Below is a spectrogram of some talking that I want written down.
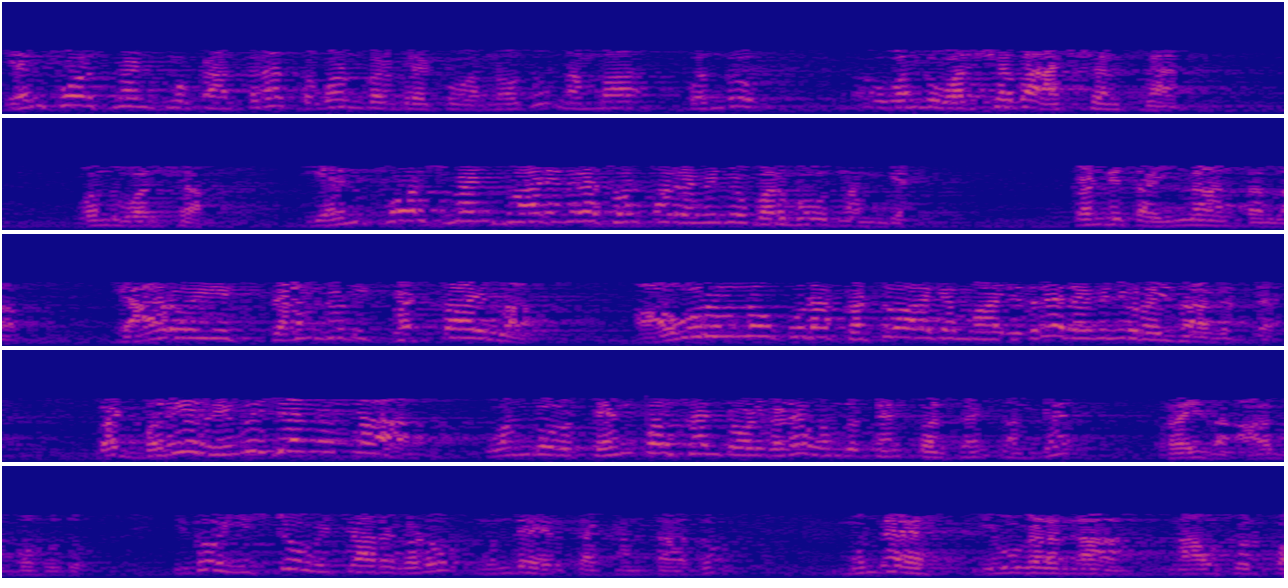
ಎನ್ಫೋರ್ಸ್ಮೆಂಟ್ ಮುಖಾಂತರ ತಗೊಂಡ್ ಬರ್ಬೇಕು ಅನ್ನೋದು ನಮ್ಮ ಒಂದು ಒಂದು ವರ್ಷದ ಆಕ್ಷನ್ ಪ್ಲಾನ್ ಒಂದು ವರ್ಷ. ಎನ್ಫೋರ್ಸ್ಮೆಂಟ್ ಮಾಡಿದ್ರೆ ಸ್ವಲ್ಪ ರೆವಿನ್ಯೂ ಬರಬಹುದು ನಮ್ಗೆ. ಖಂಡಿತ, ಇಲ್ಲ ಅಂತಲ್ಲ. ಯಾರು ಈ ಸ್ಟ್ಯಾಂಪ್ ಡ್ಯೂಟಿ ಕಟ್ತಾ ಇಲ್ಲ, ಅವರನ್ನು ಕೂಡ ಕಟ್ಟುವ ಹಾಗೆ ಮಾಡಿದ್ರೆ ರೆವಿನ್ಯೂ ರೈಸ್ ಆಗುತ್ತೆ. ಬಟ್ ಬರೀ ರಿವಿಷನ್ ಇಂದ ಒಂದು ಟೆನ್ ಪರ್ಸೆಂಟ್ ಒಳಗಡೆ ಒಂದು ಟೆನ್ ಪರ್ಸೆಂಟ್ ನಮ್ಗೆ ರೈಸ್ ಆಗಬಹುದು. ಇದು ಇಷ್ಟು ವಿಚಾರಗಳು ಮುಂದೆ ಇರತಕ್ಕಂತಹದ್ದು ಮುಂದೆ ಇವುಗಳನ್ನ ನಾವು ಸ್ವಲ್ಪ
